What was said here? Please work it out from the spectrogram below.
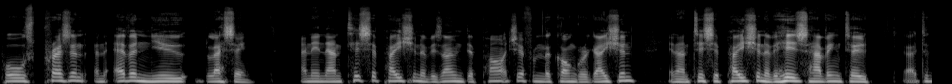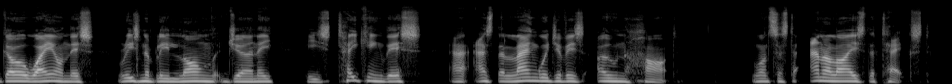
Paul's present and ever new blessing. And in anticipation of his own departure from the congregation, in anticipation of his having to, uh, to go away on this reasonably long journey, he's taking this uh, as the language of his own heart. He wants us to analyze the text.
